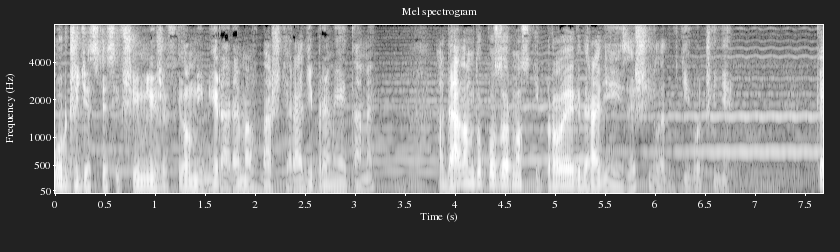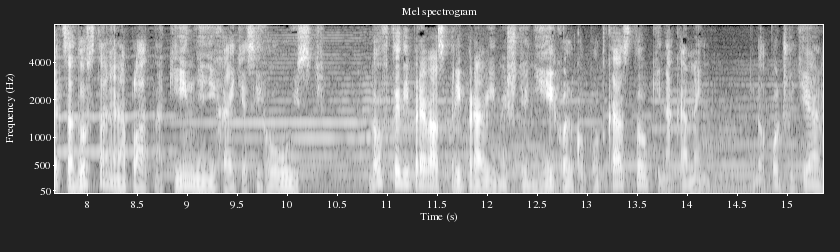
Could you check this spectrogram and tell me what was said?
Určite ste si všimli, že filmy Mira Rema v bašte radi premietame. A dávam do pozornosti projekt Radej ze šílet v divočine. Keď sa dostane na plátna kín, nenechajte si ho ujsť. Dovtedy pre vás pripravím ešte niekoľko podcastov Kina Kameň. Do počutia.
